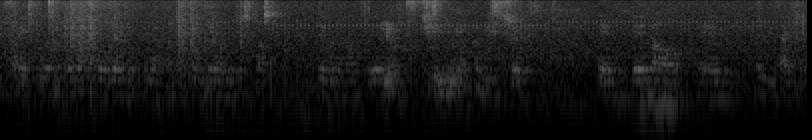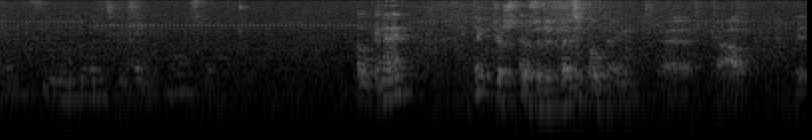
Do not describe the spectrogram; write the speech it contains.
recycling, because that's what we're looking at, and we're going to just start doing it on the Yeah, institute, do that. and be strict in, in our, um, in recycling. We need to be taking more strict. Okay. I think just because of the political thing, uh, Carl, it,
